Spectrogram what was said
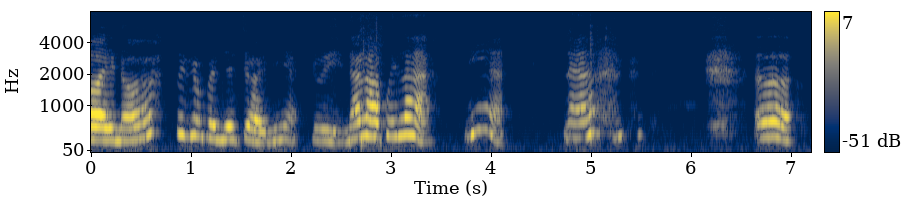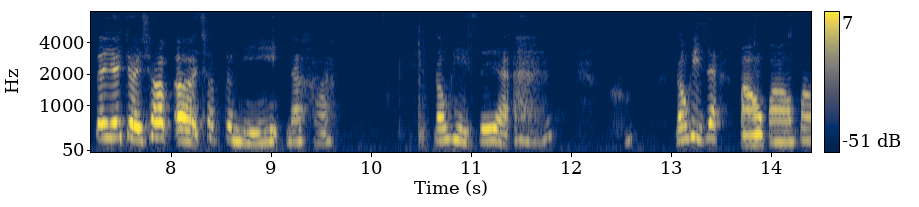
อยเนาะซึ่งก็เป็นยายจอยเนี่ย ดูดิน่ารักไหมล่ะ เนี่ยนะ เออแต่ยายจอยชอบเออชอบตัวนี้นะคะ น้องผีเสื้อ น้องผีเสื้อเป่าเป่าเป่า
